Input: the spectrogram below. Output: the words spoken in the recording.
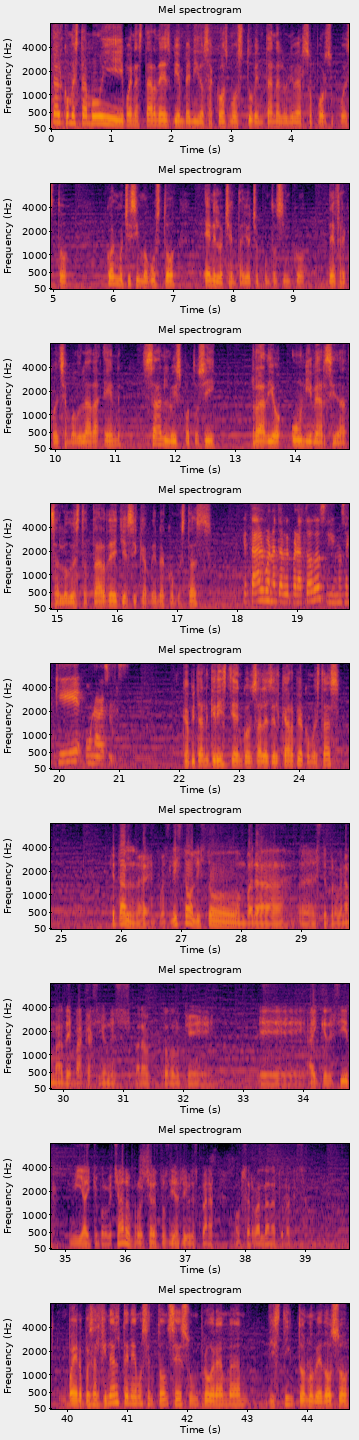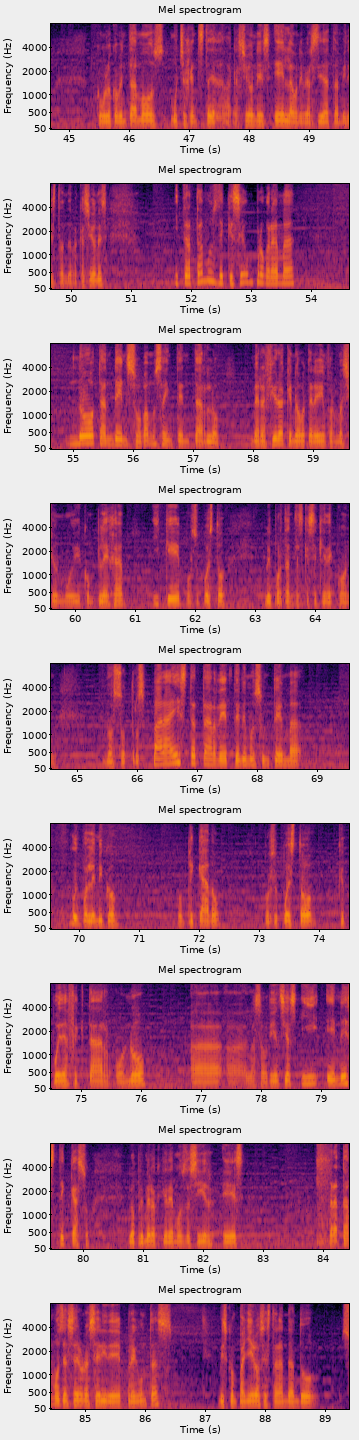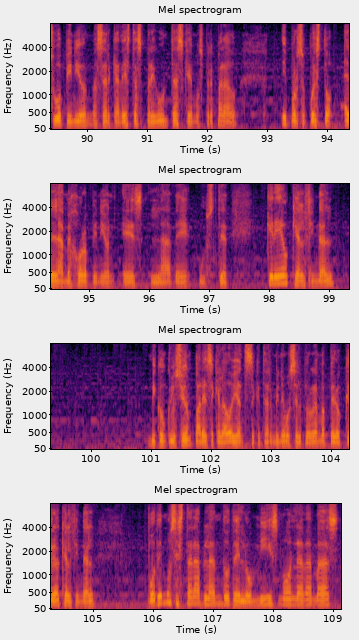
Tal? ¿Cómo está? Muy buenas tardes, bienvenidos a Cosmos, tu ventana al universo, por supuesto, con muchísimo gusto en el 88.5 de frecuencia modulada en San Luis Potosí, Radio Universidad. Saludo esta tarde, Jessica Mena, ¿cómo estás? ¿Qué tal? Buena tarde para todos, seguimos aquí una vez más. Capitán Cristian González del Carpio, ¿cómo estás? ¿Qué tal? Eh, pues listo, listo para eh, este programa de vacaciones, para todo lo que eh, hay que decir y hay que aprovechar, aprovechar estos días libres para observar la naturaleza. Bueno, pues al final tenemos entonces un programa distinto, novedoso. Como lo comentamos, mucha gente está ya de vacaciones, en la universidad también están de vacaciones. Y tratamos de que sea un programa no tan denso, vamos a intentarlo. Me refiero a que no va a tener información muy compleja y que, por supuesto, lo importante es que se quede con nosotros. Para esta tarde tenemos un tema muy polémico, complicado, por supuesto, que puede afectar o no a, las audiencias y en este caso, lo primero que queremos decir es tratamos de hacer una serie de preguntas. Mis compañeros estarán dando su opinión acerca de estas preguntas que hemos preparado. Y por supuesto, la mejor opinión es la de usted. Creo que al final, mi conclusión parece que la doy antes de que terminemos el programa, pero creo que al final podemos estar hablando de lo mismo, nada más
